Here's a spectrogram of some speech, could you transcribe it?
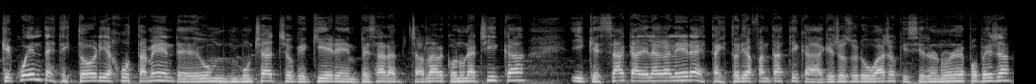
que cuenta esta historia justamente de un muchacho que quiere empezar a charlar con una chica y que saca de la galera esta historia fantástica de aquellos uruguayos que hicieron una epopeya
